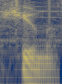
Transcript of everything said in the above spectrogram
humor.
